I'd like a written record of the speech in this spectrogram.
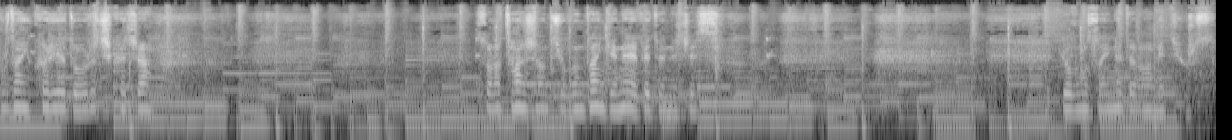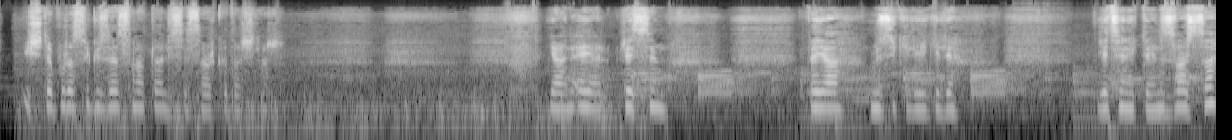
Buradan yukarıya doğru çıkacağım. Sonra tanjant yolundan gene eve döneceğiz. Yolumuza yine devam ediyoruz. İşte burası Güzel Sanatlar Lisesi arkadaşlar. Yani eğer resim veya müzik ile ilgili yetenekleriniz varsa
